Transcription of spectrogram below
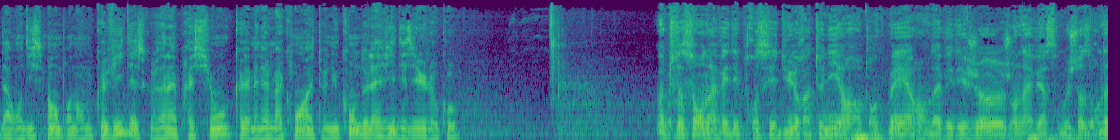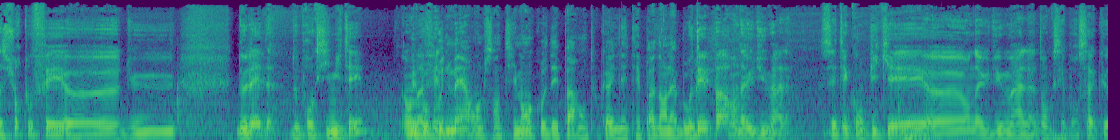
d'arrondissement pendant le Covid. Est-ce que vous avez l'impression que Emmanuel Macron a tenu compte de l'avis des élus locaux? Bah, De toute façon, on avait des procédures à tenir en tant que maire, on avait des jauges, on avait un certain nombre de choses. On a surtout fait euh, du, de l'aide de proximité. On Mais a Beaucoup fait... de maires ont le sentiment qu'au départ, en tout cas, ils n'étaient pas dans la Au boucle. départ, on a eu du mal. C'était compliqué, euh, on a eu du mal. Donc c'est pour ça que,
